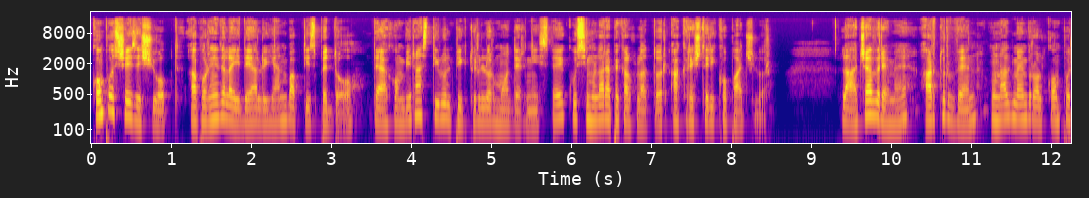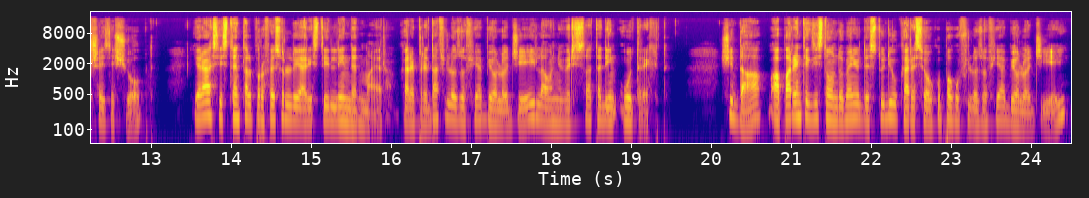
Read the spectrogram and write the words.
Compost 68 a pornit de la ideea lui Jan Baptist Bedo de a combina stilul picturilor moderniste cu simularea pe calculator a creșterii copacilor. La acea vreme, Arthur Venn, un alt membru al Compost 68, era asistent al profesorului Aristide Lindenmayer, care preda filozofia biologiei la Universitatea din Utrecht. Și da, aparent există un domeniu de studiu care se ocupă cu filozofia biologiei,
